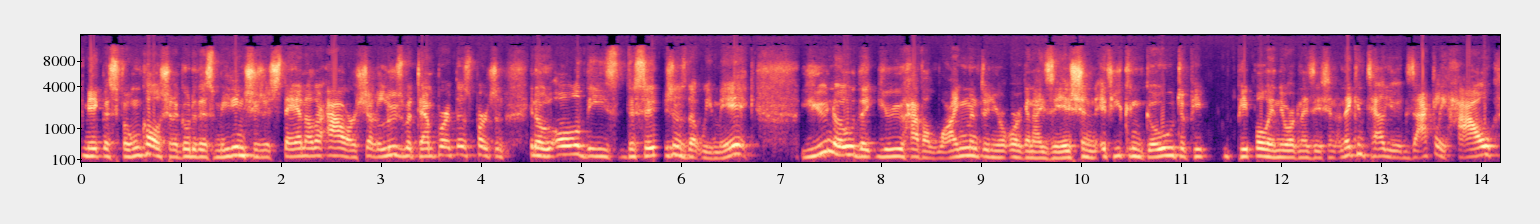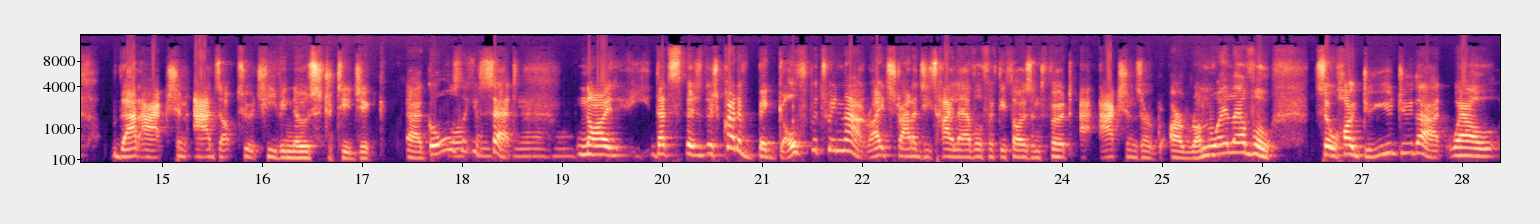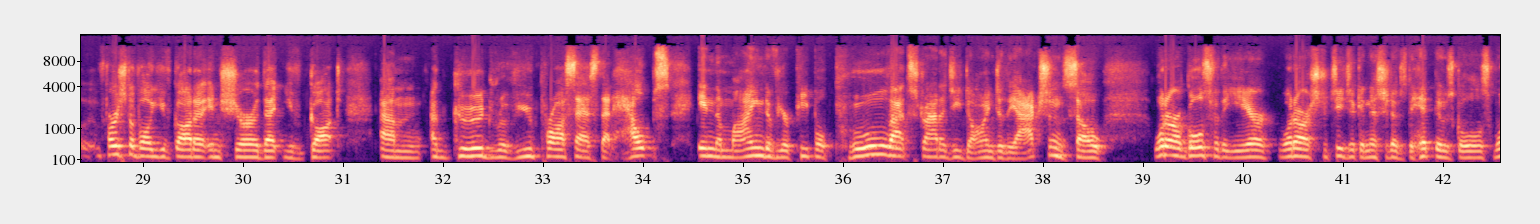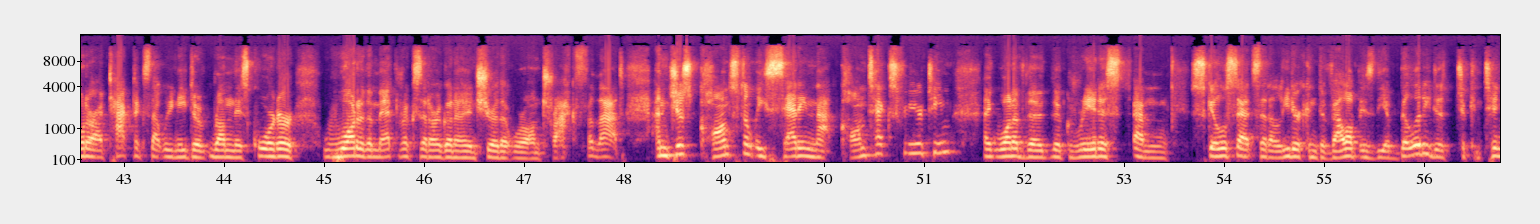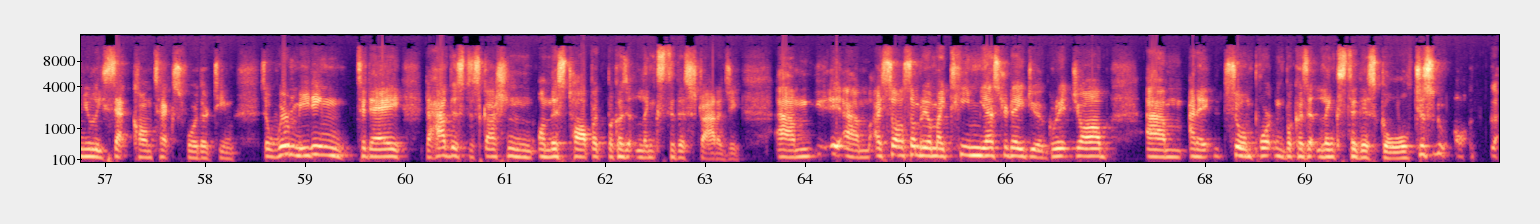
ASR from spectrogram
make this phone call? Should i go to this meeting? Should i stay another hour? Should i lose my temper at this person? You know all of these decisions that we make you know that you have alignment in your organization. If you can go to pe- people in the organization and they can tell you exactly how that action adds up to achieving those strategic uh, goals awesome. that you've set. Yeah, yeah. Now, that's there's there's quite a big gulf between that, right? Strategies high level, fifty thousand foot actions are are runway level. So how do you do that? Well, first of all, you've got to ensure that you've got um, a good review process that helps in the mind of your people pull that strategy down to the action. So what are our goals for the year? What are our strategic initiatives to hit those goals? What are our tactics that we need to run this quarter? What are the metrics that are going to ensure that we're on track for that? And just constantly setting that context for your team. Like one of the, the greatest um, skill sets that a leader can develop is the ability to, to continually set context for their team. So we're meeting today to have this discussion on this topic because it links to this strategy. Um, um, I saw somebody on my team yesterday do a great job um, and it's so important because it links to this goal. Just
